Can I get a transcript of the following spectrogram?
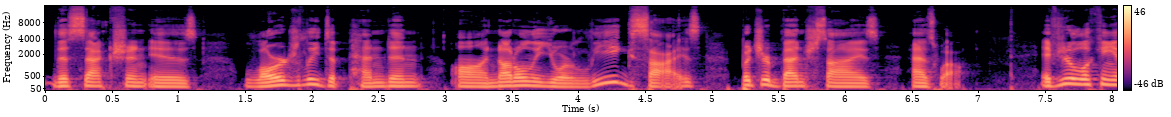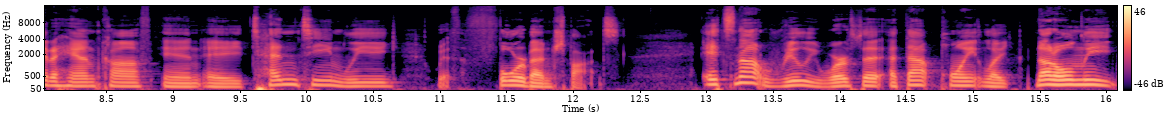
This section is largely dependent on not only your league size, but your bench size as well. If you're looking at a handcuff in a 10 team league with four bench spots, it's not really worth it at that point. Like, not only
